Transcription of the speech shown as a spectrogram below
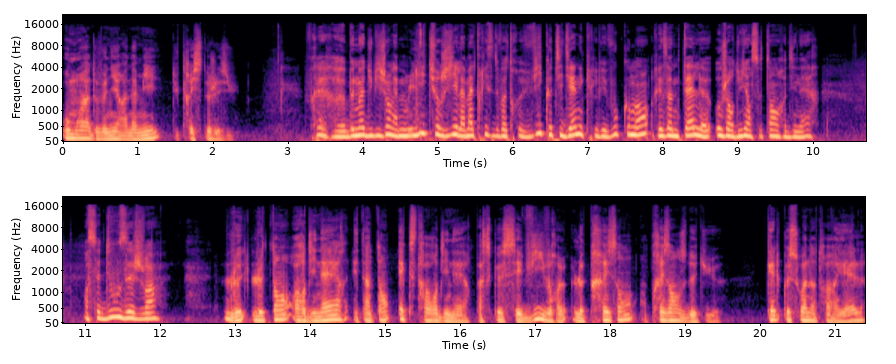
au moins à devenir un ami du Christ Jésus. Frère euh, Benoît Dubijon, la liturgie est la matrice de votre vie quotidienne. Écrivez-vous, comment résonne-t-elle aujourd'hui en ce temps ordinaire, en ce 12 juin? Le, temps ordinaire est un temps extraordinaire parce que c'est vivre le présent en présence de Dieu, quel que soit notre réel,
